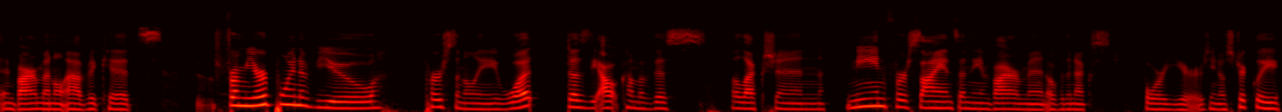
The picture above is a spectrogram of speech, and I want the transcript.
environmental advocates. From your point of view, personally, what does the outcome of this election mean for science and the environment over the next four years? You know, strictly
